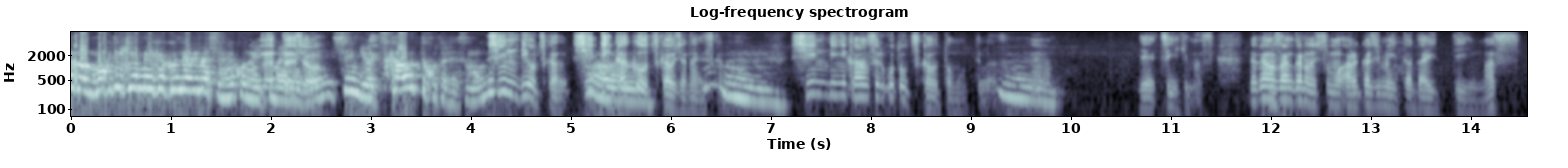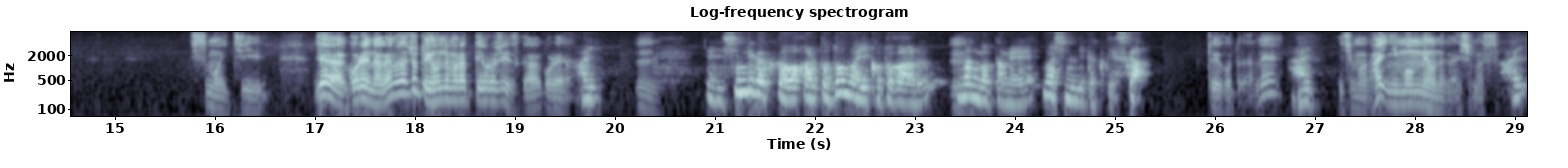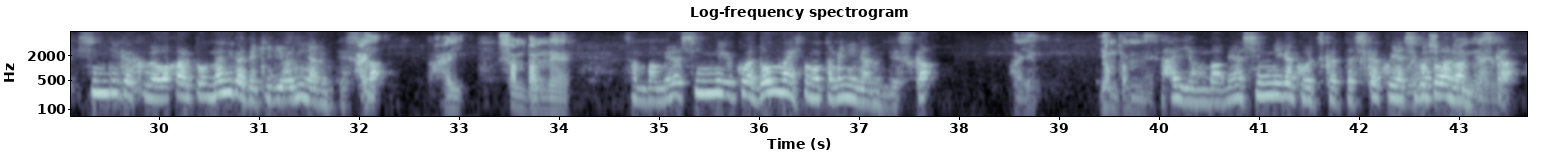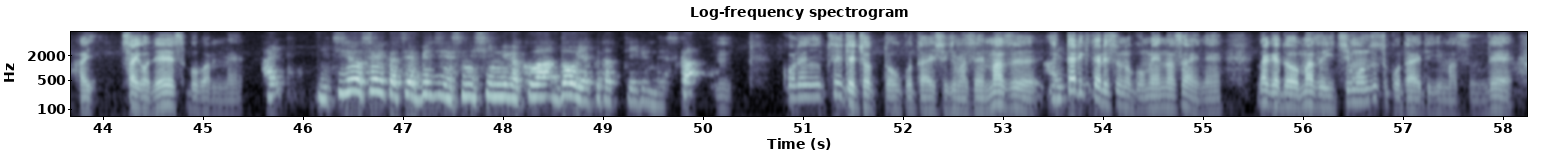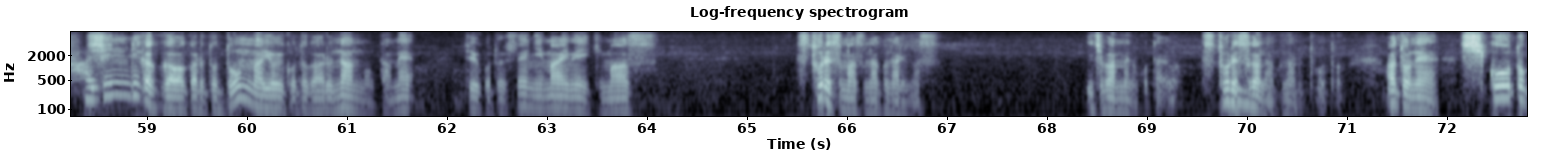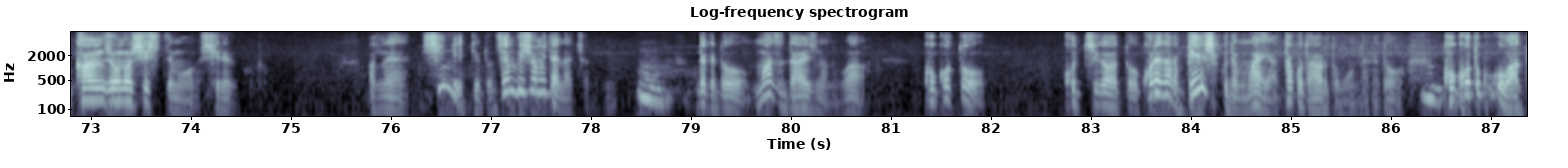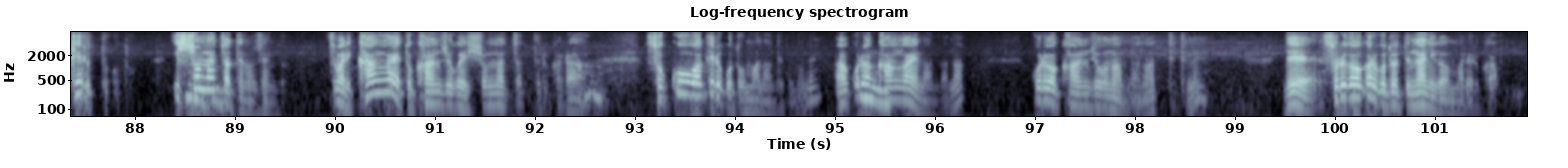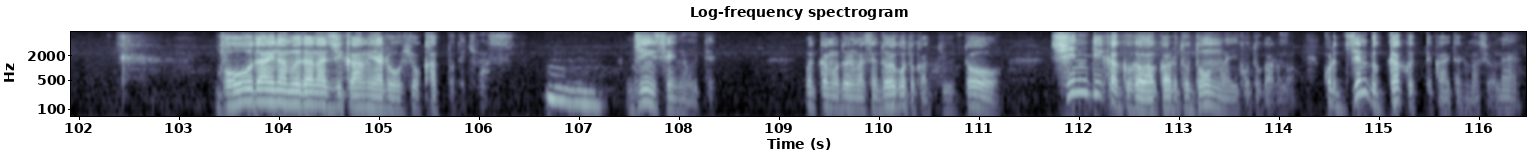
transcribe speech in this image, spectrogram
なんか目的が明確になりましたよね、この1枚目で。心理を使うってことですもんて。ね。心理を使う。心理学を使うじゃないですか。うん。心理に関することを使うと思ってくださういね。ん。で、次いきます。中山さんからの質問あらかじめいただいています。質問1。じゃあ、これ、中山さんちょっと読んでもらってよろしいですか？これ。はい。うん。えー心理学が分かるとどんないいことがある、うん何のための心理学ですか？ということだね。はい。一問。はい、2問目お願いします。はい。心理学が分かると何ができるようになるんですか、ははい。3番目。3番目は心理学はどんな人のためになるんですか？はい。4番目。はい。4番目は心理学を使った資格や仕事は何ですか？はい。最後です。5番目。はい。日常生活やビジネスに心理学はどう役立っているんですか？これについてちょっとお答えしていきますね。まず、はい行ったり来たりするのごめんなさいね。だけど、まず1問ずつ答えていきますんで、はい。心理学が分かるとどんな良いことがある、何のため？ということですね。2枚目いきます。ストレスまずなくなります。1番目の答えは。ストレスがなくなるってこと。あとね、思考と感情のシステムを知れること。あとね、心理っていうと全部一緒みたいになっちゃう、うん。だけど、まず大事なのは、こことこっち側と、これなんかベーシックでも前やったことあると思うんだけど、うんこことここ分けるってこと。一緒になっちゃってるの、全部。つまり考えと感情が一緒になっちゃってるからん、そこを分けることを学んでいくのね。あ、これは考えなんだな。これは感情なんだなって言ってね。で、それが分かることによって何が生まれるか。膨大な無駄な時間や浪費をカットできます。うん。人生において。もう一回戻りますね。どういうことかっていうと、心理学が分かるとどんないいことがあるのこれ全部学って書いてありますよね。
